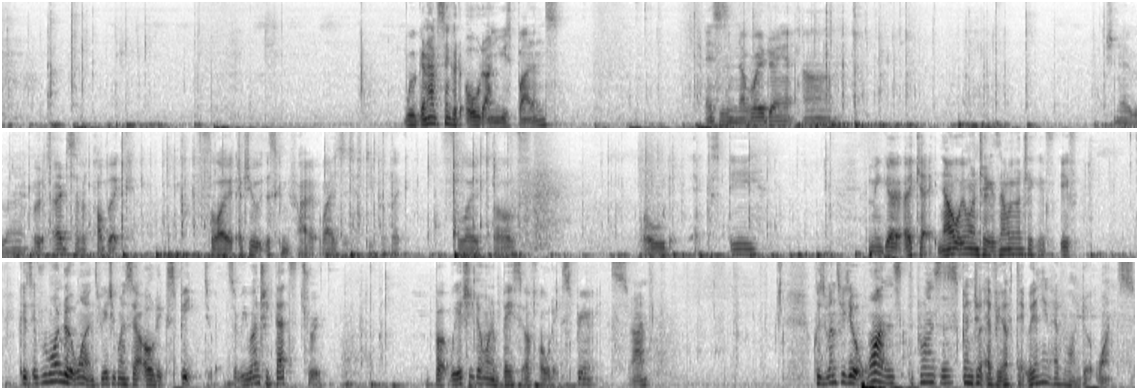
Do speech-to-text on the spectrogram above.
we're gonna have something called old unused buttons. And this is another way of doing it. Um, No, we won't. I just have a public float. Actually, this can be private. Why does this have to be public? Float of old XP. And we go, okay, now what we want to check is now we want to check if, if because if we want to do it once, we actually want to set old XP to it. So we want to check that's true. But we actually don't want to base it off old experience, right? Because once we do it once, the point is this is going to do every update. We only ever want to do it once.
